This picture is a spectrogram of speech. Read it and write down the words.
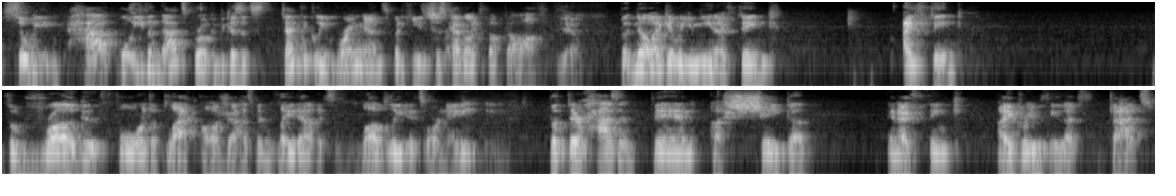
So we have. Well, even that's broken because it's technically Rand's, but he's just Right. kind of like fucked off. yeah. But no, I get what you mean. I think. I think. The rug for the Black Ajah has been laid out. It's lovely. It's ornate Mhm. but there hasn't been a shakeup, and I think I agree with you. That's that's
